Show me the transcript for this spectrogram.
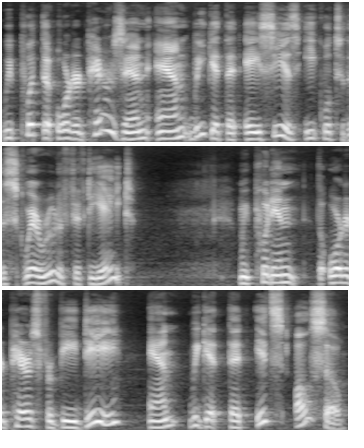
we put the ordered pairs in and we get that AC is equal to the square root of 58. We put in the ordered pairs for BD, and we get that it's also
